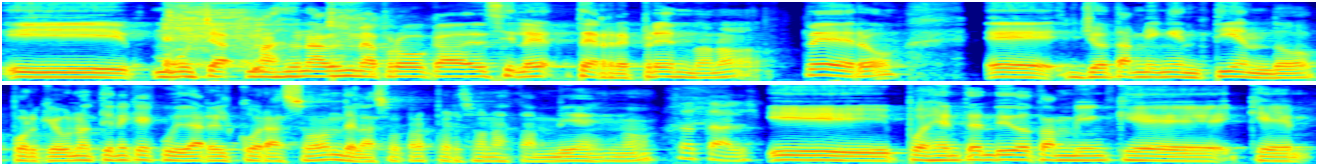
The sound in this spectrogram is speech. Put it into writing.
Y mucha, más de una vez me ha provocado decirle, te reprendo, ¿no? Pero eh, yo también entiendo porque uno tiene que cuidar el corazón de las otras personas también, ¿no? Total. Y pues he entendido también que, que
